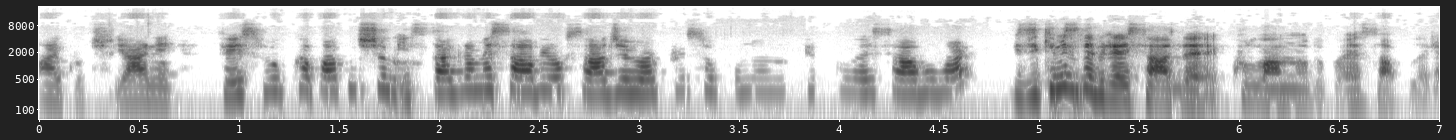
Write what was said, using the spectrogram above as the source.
Aykut. Yani Facebook kapatmışım, Instagram hesabı yok. Sadece WordPress okulunun Google hesabı var. Biz ikimiz de bireyselde kullanmıyorduk o hesapları.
